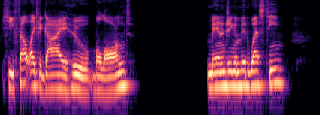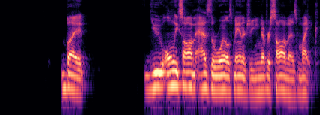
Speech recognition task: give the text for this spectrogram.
he felt like a guy who belonged managing a Midwest team, but you only saw him as the Royals manager. You never saw him as Mike.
